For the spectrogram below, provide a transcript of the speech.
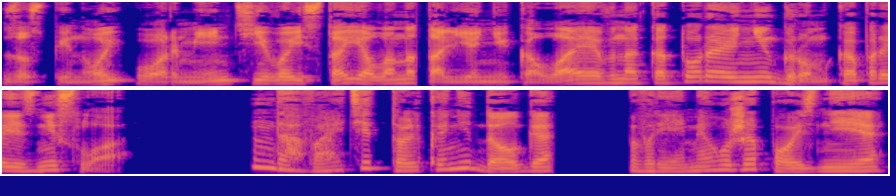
За спиной у Арментьевой стояла Наталья Николаевна, которая негромко произнесла. «Давайте только недолго, время уже позднее».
